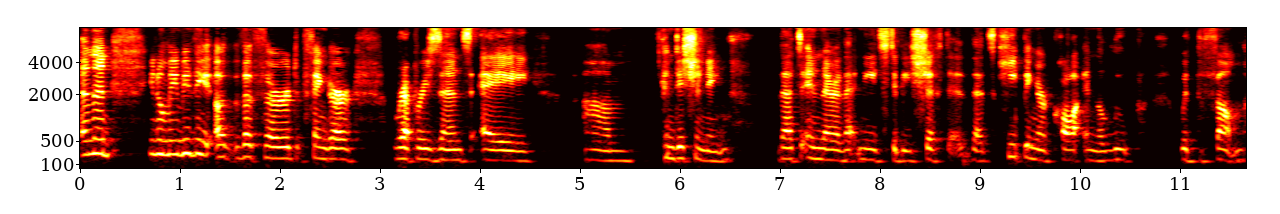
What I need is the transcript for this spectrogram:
and then you know maybe the uh, the third finger represents a um, conditioning that's in there that needs to be shifted that's keeping her caught in the loop with the thumb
